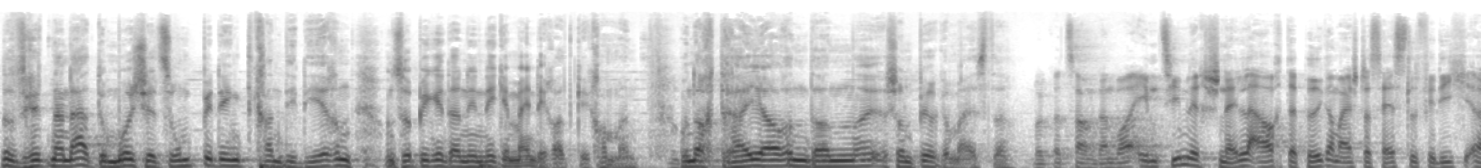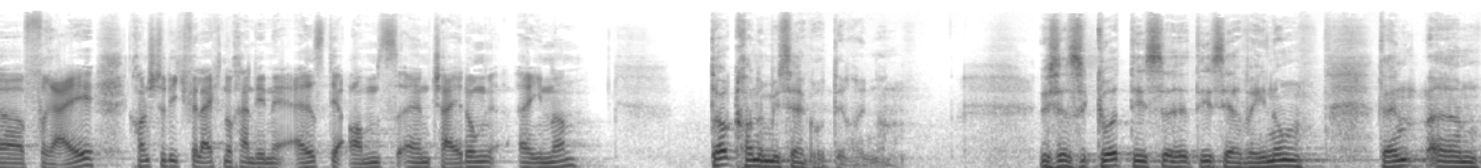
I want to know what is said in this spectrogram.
Dann hat er gesagt, nein, nein, du musst jetzt unbedingt kandidieren. Und so bin ich dann in den Gemeinderat gekommen. Und nach drei Jahren dann äh, schon Bürgermeister. Wollte gerade sagen, dann war eben ziemlich schnell auch der Bürgermeistersessel für dich äh, frei. Kannst du dich vielleicht noch an die erste Amtsentscheidung erinnern? Da kann ich mich sehr gut erinnern. Das ist also gut, diese, diese Erwähnung, denn ähm,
